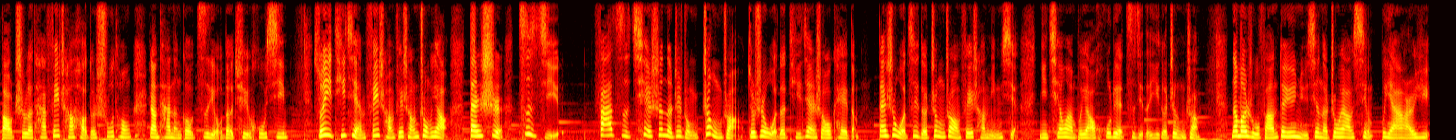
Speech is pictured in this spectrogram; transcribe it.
保持了它非常好的疏通，让它能够自由的去呼吸，所以体检非常非常重要。但是自己发自切身的这种症状，就是我的体检是 OK 的。但是我自己的症状非常明显，你千万不要忽略自己的一个症状。那么乳房对于女性的重要性不言而喻，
